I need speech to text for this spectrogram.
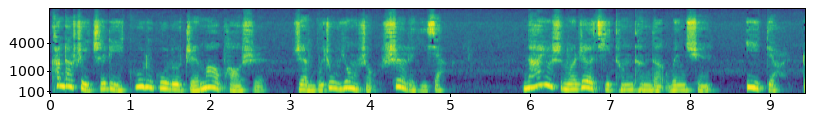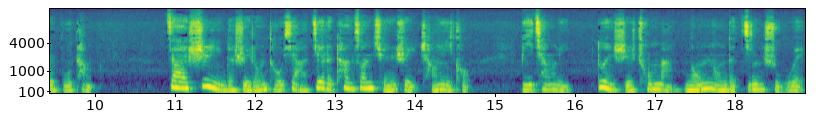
看到水池里咕噜咕噜直冒泡时，忍不住用手试了一下。哪有什么热气腾腾的温泉，一点儿都不烫。在适应的水龙头下接了碳酸泉水尝一口，鼻腔里顿时充满浓浓的金属味。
